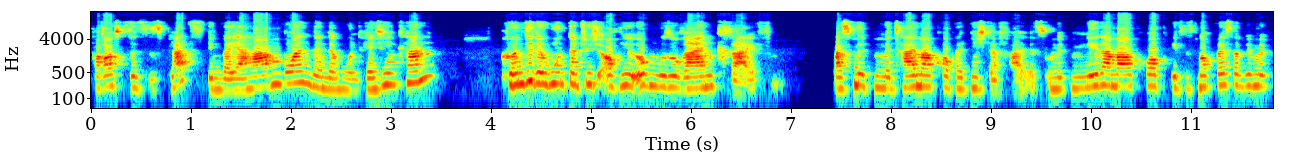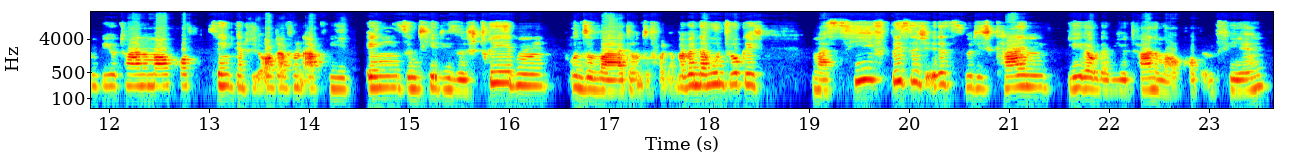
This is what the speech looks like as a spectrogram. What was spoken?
vorausgesetzt Platz, den wir ja haben wollen, wenn der Hund hecheln kann, könnte der Hund natürlich auch hier irgendwo so reingreifen was mit dem Metallmaulkorb halt nicht der Fall ist. Und mit dem Ledermaulkorb geht es noch besser wie mit dem Biotane-Maulkorb. Es hängt natürlich auch davon ab, wie eng sind hier diese Streben und so weiter und so fort. Aber wenn der Hund wirklich massiv bissig ist, würde ich keinen Leder- oder Biotane-Maulkorb empfehlen.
